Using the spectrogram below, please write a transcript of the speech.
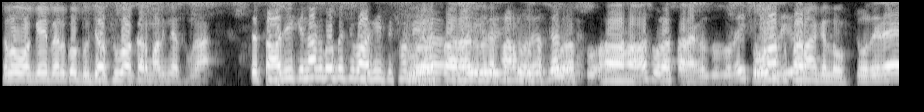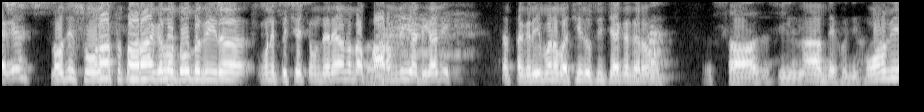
ਚਲੋ ਅੱਗੇ ਬਿਲਕੁਲ ਦੂਜਾ ਸੂਆ ਕਰਮ ਵਾਲੀ ਨੇ ਸੁਣਾ। ਤੇ ਤਾਜੀ ਕਿੰਨਾ ਕੁ ਦੁੱਧ ਚਵਾ ਗਈ ਪਿੱਛੋਂ ਵੀਰ? 16 17 ਕਿਲੋ ਦੇ ਫਾਰਮ ਤੋਂ ਦੱਸਿਆ? ਹਾਂ ਹਾਂ 16 17 ਕਿਲੋ ਤੋਂ ਨਹੀਂ 16 17 ਕਿਲੋ। ਚੋਂਦੇ ਰਹੇ ਹੈਗੇ। ਲਓ ਜੀ 16 17 ਕਿਲੋ ਦੁੱਧ ਵੀਰ ਹੁਣ ਪਿੱਛੇ ਚੁੰਦੇ ਰਹੇ ਉਹਨਾਂ ਦਾ ਫਾਰਮ ਵੀ ਆ ਠੀਕ ਆ ਜੀ? ਤੇ ਤਕਰੀਬਨ ਬੱਚੀ ਤੁਸੀਂ ਚੈੱਕ ਕਰੋ। ਸਾਸ ਸੀਲ ਆਹ ਦੇਖੋ ਜੀ ਹੁਣ ਵੀ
